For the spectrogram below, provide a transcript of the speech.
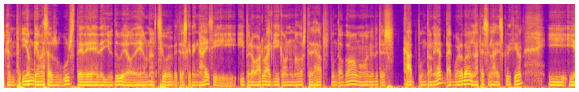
canción que más os guste de, YouTube o de un archivo MP3 que tengáis y, y probarlo aquí con 123apps.com o MP3 cat.net, ¿de acuerdo? Enlaces en la descripción y,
